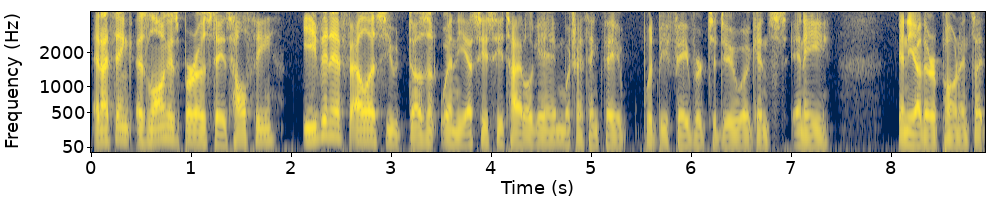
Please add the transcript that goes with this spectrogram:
And I think as long as Burrow stays healthy, even if LSU doesn't win the SEC title game, which I think they would be favored to do against any any other opponents, I,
